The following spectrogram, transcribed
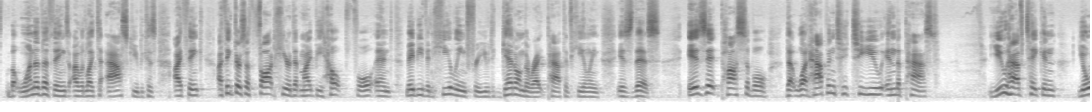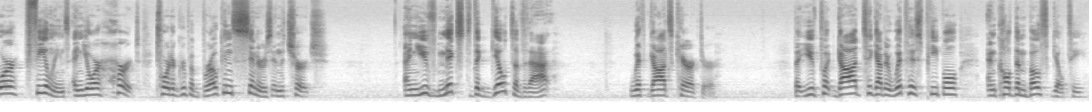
But one of the things I would like to ask you, because I think, I think there's a thought here that might be helpful and maybe even healing for you to get on the right path of healing, is this Is it possible that what happened to, to you in the past, you have taken your feelings and your hurt toward a group of broken sinners in the church, and you've mixed the guilt of that with God's character? That you've put God together with his people and called them both guilty.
